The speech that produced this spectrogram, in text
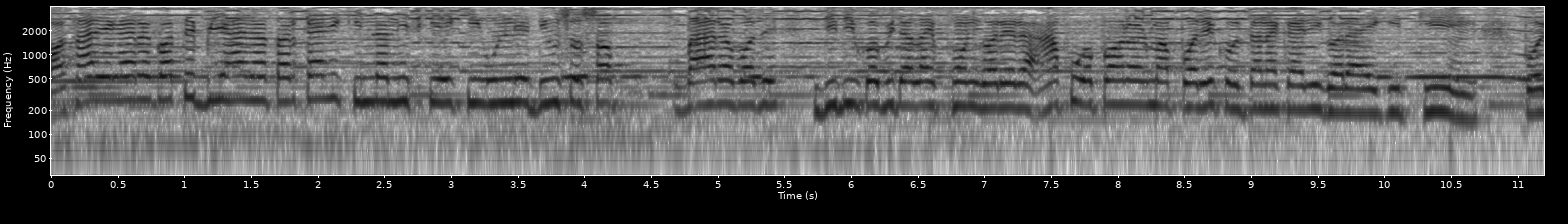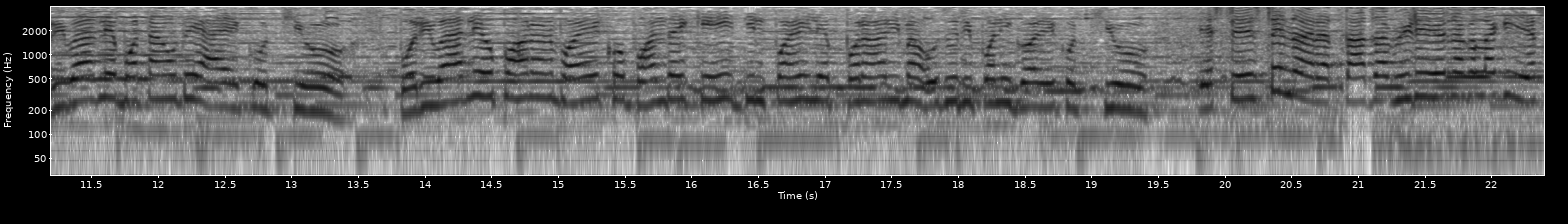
असार एघार गते बिहान तरकारी किन्न निस्किएकी उनले दिउँसो सब बाह्र बजे दिदी कवितालाई फोन गरेर आफू अपहरणमा परेको जानकारी गराएकी थिइन्। परिवारले बताउँदै आएको थियो परिवारले अपहरण भएको भन्दै केही दिन पहिले प्रहरीमा उजुरी पनि गरेको थियो। यस्तै यस्तै नयाँ ताजा भिडियो हेर्नको लागि यस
